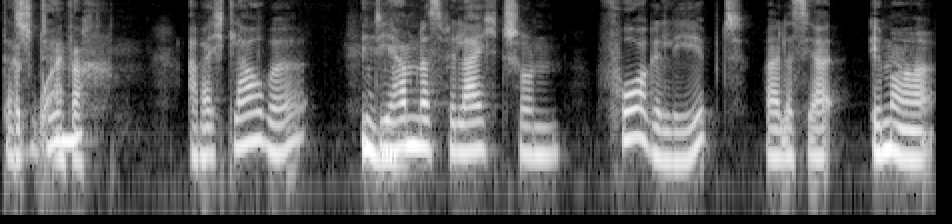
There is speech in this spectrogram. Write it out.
Das wo stimmt. einfach, Aber ich glaube, die haben das vielleicht schon vorgelebt, weil es ja immer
